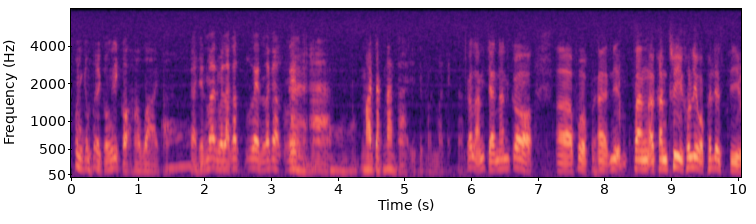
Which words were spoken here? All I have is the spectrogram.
ต้นกำเนิดของที่เกาะฮาวายอ๋ออ่าเห็นไหมเวลาก็เล่นแล้วก็เล่นอ่าอ๋อ มาจากนั่นอ่าอิทธิพลมาจากนั้นก็หลังจากนั้นก็เอ่อพวกเอ่อนี่ทางคันทรีเขาเรียกว่า pedal steel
